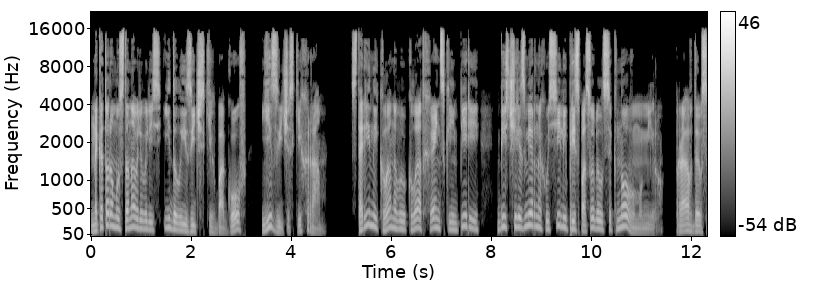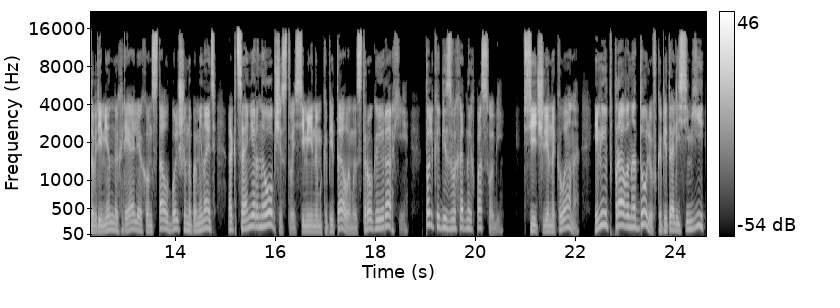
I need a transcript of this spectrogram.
на котором устанавливались идолы языческих богов, языческий храм. Старинный клановый уклад Ханьской империи без чрезмерных усилий приспособился к новому миру, Правда, в современных реалиях он стал больше напоминать акционерное общество с семейным капиталом и строгой иерархией, только без выходных пособий. Все члены клана имеют право на долю в капитале семьи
